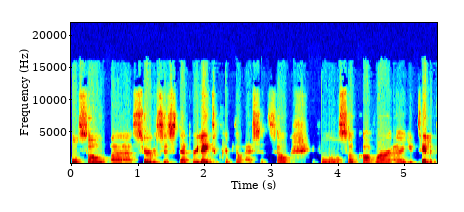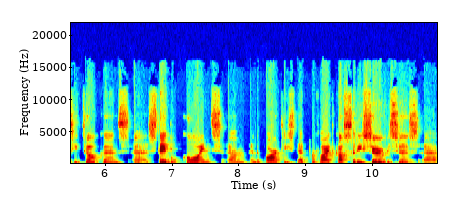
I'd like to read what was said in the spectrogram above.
also uh, services that relate to crypto assets. So it will also cover uh, utility tokens, uh, stable coins, um, and the parties that provide custody services, uh,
